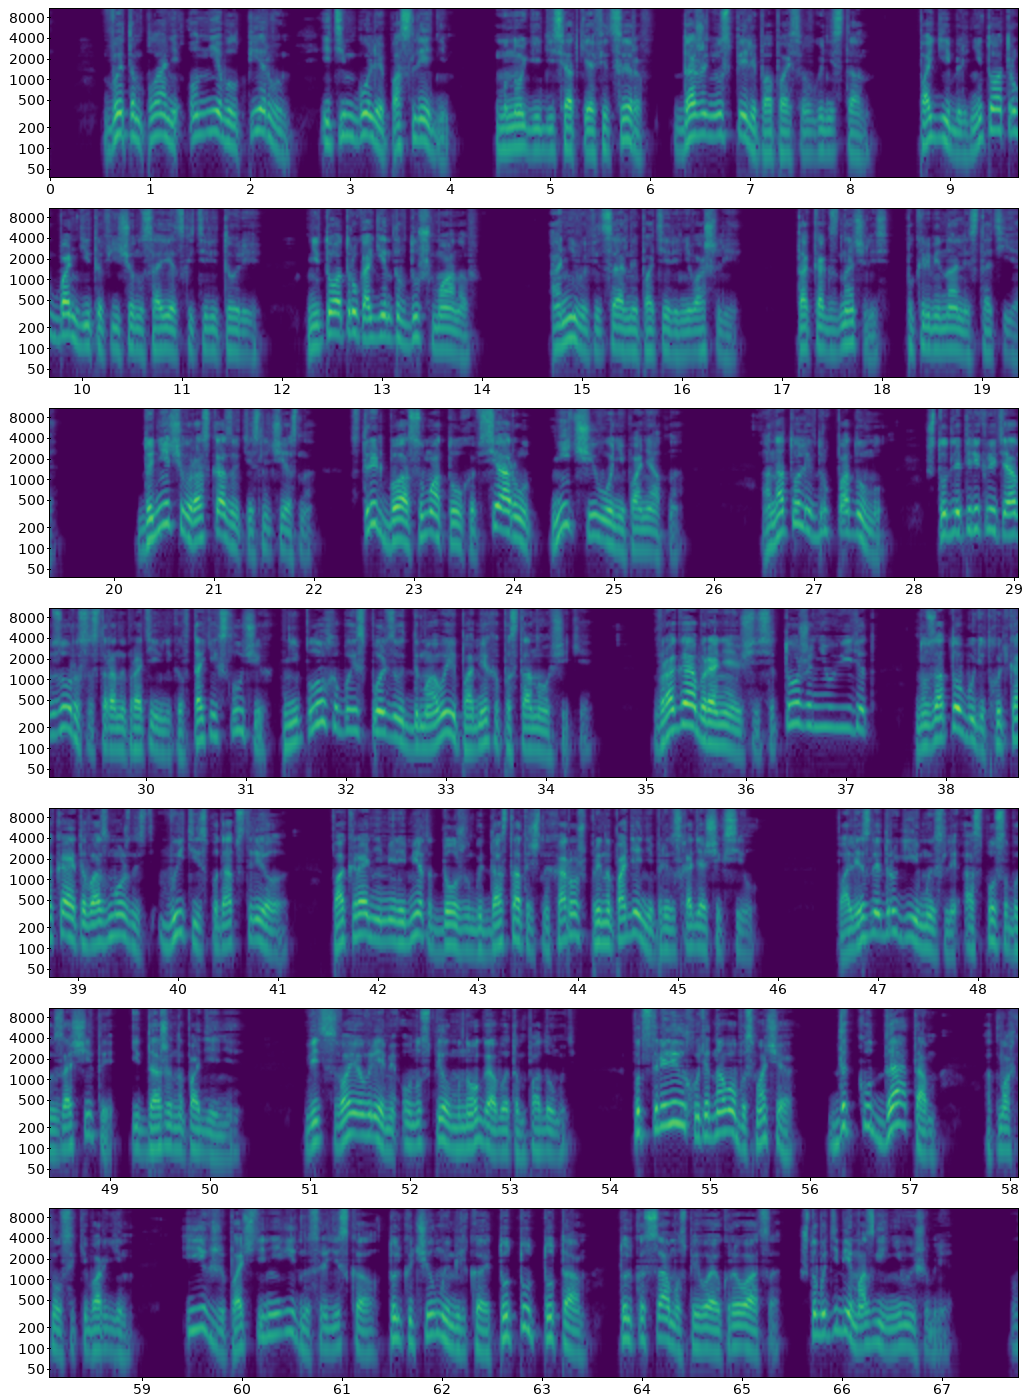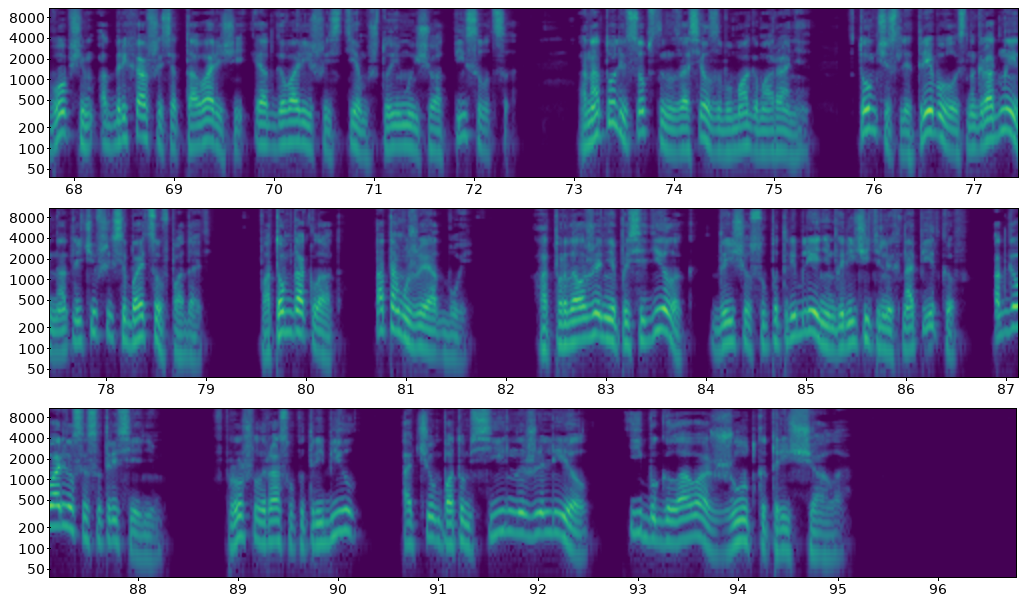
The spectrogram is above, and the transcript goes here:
В этом плане он не был первым и тем более последним. Многие десятки офицеров даже не успели попасть в Афганистан. Погибли не то от рук бандитов еще на советской территории, не то от рук агентов-душманов. Они в официальные потери не вошли, так как значились по криминальной статье. Да нечего рассказывать, если честно. Стрельба, суматоха, все орут, ничего не понятно. Анатолий вдруг подумал, что для перекрытия обзора со стороны противника в таких случаях неплохо бы использовать дымовые помехопостановщики. Врага обороняющиеся тоже не увидят, но зато будет хоть какая-то возможность выйти из-под обстрела. По крайней мере, метод должен быть достаточно хорош при нападении превосходящих сил. Полезли другие мысли о способах защиты и даже нападения. Ведь в свое время он успел много об этом подумать. Подстрелил хоть одного басмача. Да куда там? Отмахнулся Киборгин. Их же почти не видно среди скал, только челмы мелькают то тут, то там. Только сам успеваю укрываться, чтобы тебе мозги не вышибли. В общем, отбрехавшись от товарищей и отговорившись тем, что ему еще отписываться, Анатолий, собственно, засел за бумагом о ране. В том числе требовалось наградные на отличившихся бойцов подать. Потом доклад, а там уже и отбой. От продолжения посиделок, да еще с употреблением горячительных напитков, Отговорился сотрясением. В прошлый раз употребил, о чем потом сильно жалел, ибо голова жутко трещала.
